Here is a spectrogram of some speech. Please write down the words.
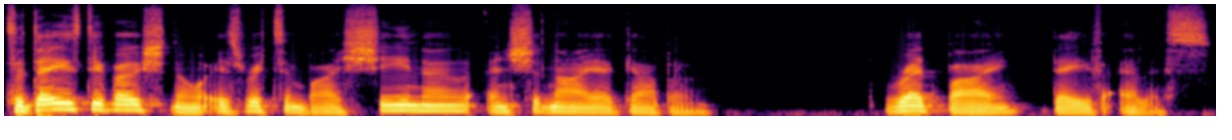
Today's devotional is written by Shino and Shania Gabo, read by Dave Ellis.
